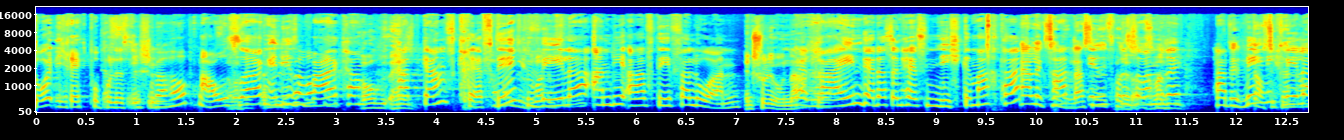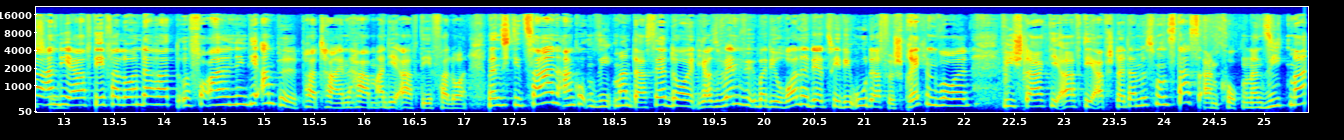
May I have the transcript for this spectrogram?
deutlich rechtspopulistischen. Aussagen in diesem Wahlkampf, hat ganz kräftig Wähler an die AfD verloren. Entschuldigung, nach Herr Rhein, der das in Hessen nicht gemacht hat, Herr Alexander, hat insbesondere hat wenig Wähler an ausreden. die AfD verloren, da hat vor allen Dingen die Ampelparteien haben an die AfD verloren. Wenn sich die Zahlen angucken, sieht man das sehr deutlich. Also wenn wir über die Rolle der CDU dafür sprechen wollen, wie stark die AfD abschneidet, dann müssen wir uns das angucken. Dann sieht man,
